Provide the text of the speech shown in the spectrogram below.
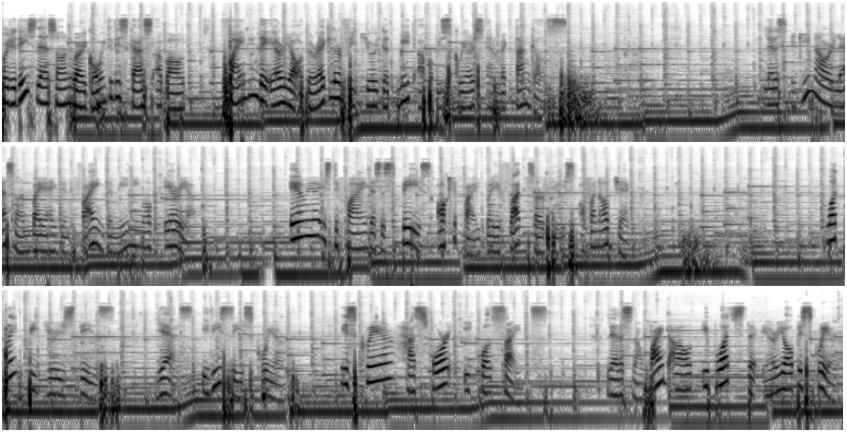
For today's lesson, we are going to discuss about finding the area of a regular figure that made up of squares and rectangles. Let us begin our lesson by identifying the meaning of area. Area is defined as a space occupied by a flat surface of an object. What plane figure is this? Yes, it is a square. A square has four equal sides. Let us now find out if what's the area of a square.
